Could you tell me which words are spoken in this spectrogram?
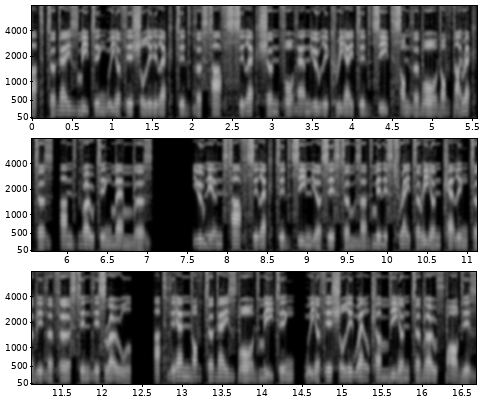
at today's meeting we officially elected the staff's selection for their newly created seats on the board of directors and voting members. Union staff selected Senior Systems Administrator Ian Kelling to be the first in this role. At the end of today's board meeting, we officially welcomed Ian to both bodies.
